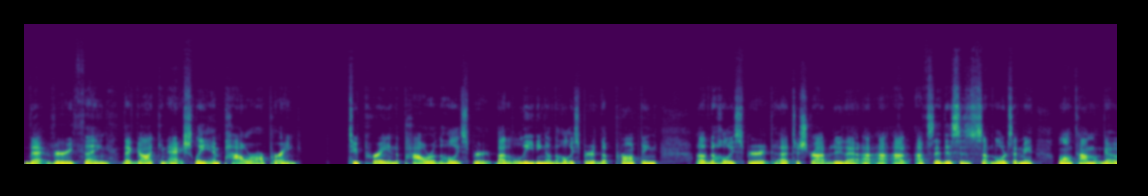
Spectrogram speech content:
that very thing that God can actually empower our praying to pray in the power of the Holy Spirit by the leading of the Holy Spirit, the prompting of the Holy Spirit uh, to strive to do that. I, I, I've- said this is something the Lord said to me a long time ago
